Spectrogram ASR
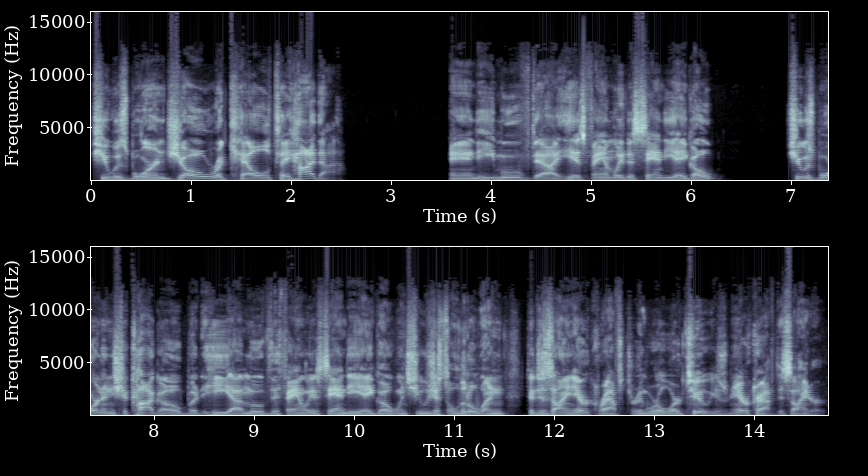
She was born Jo Raquel Tejada, and he moved uh, his family to San Diego. She was born in Chicago, but he uh, moved the family to San Diego when she was just a little one to design aircrafts during World War II. He was an aircraft designer.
